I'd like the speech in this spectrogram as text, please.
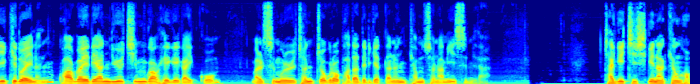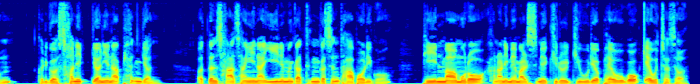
이 기도에는 과거에 대한 뉘우침과 회개가 있고 말씀을 전적으로 받아들이겠다는 겸손함이 있습니다. 자기 지식이나 경험, 그리고 선입견이나 편견, 어떤 사상이나 이념 같은 것은 다 버리고 빈 마음으로 하나님의 말씀에 귀를 기울여 배우고 깨우쳐서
